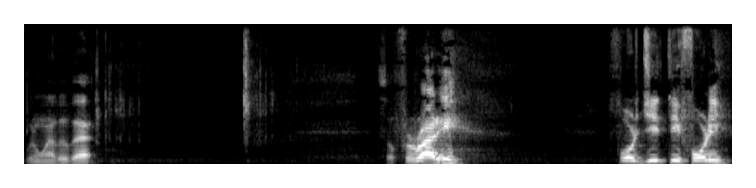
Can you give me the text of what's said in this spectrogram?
we don't want to do that. So Ferrari 4 GT40.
